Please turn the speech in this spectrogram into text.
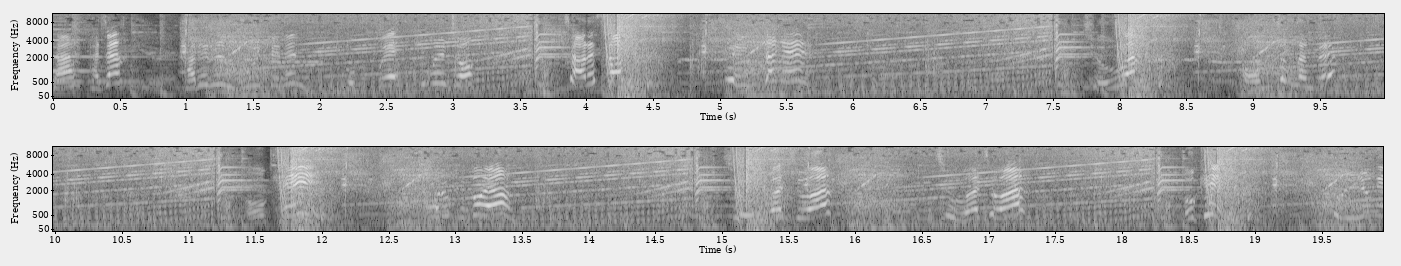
자, 가자. 다리를 모을 때는 복부에 힘을 줘. 잘했어. 안 돼? 오케이! 바로 그거야! 좋아, 좋아! 좋아, 좋아! 오케이! 훌륭해!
